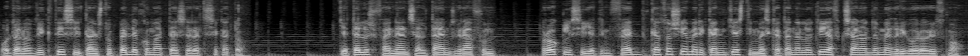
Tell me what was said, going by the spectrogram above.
όταν ο δείκτης ήταν στο 5,4%. Και τέλος, οι Financial Times γράφουν πρόκληση για την Fed καθώς οι αμερικανικές τιμές καταναλωτή αυξάνονται με γρήγορο ρυθμό.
